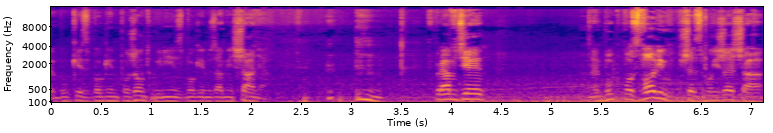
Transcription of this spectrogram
Y, Bóg jest Bogiem porządku, nie jest Bogiem zamieszania. Wprawdzie Bóg pozwolił przez Mojżesza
